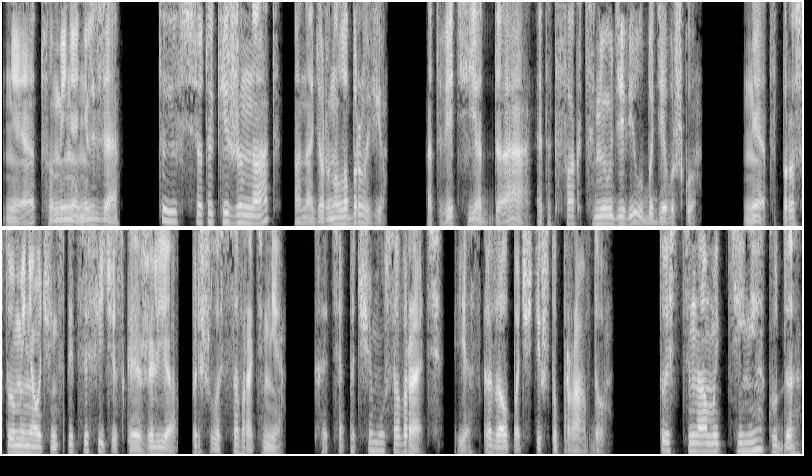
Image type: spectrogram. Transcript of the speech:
«Нет, у меня нельзя». «Ты все-таки женат?» Она дернула бровью. Ответь я «да», этот факт не удивил бы девушку. Нет, просто у меня очень специфическое жилье, пришлось соврать мне. Хотя почему соврать? Я сказал почти что правду. То есть нам идти некуда,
